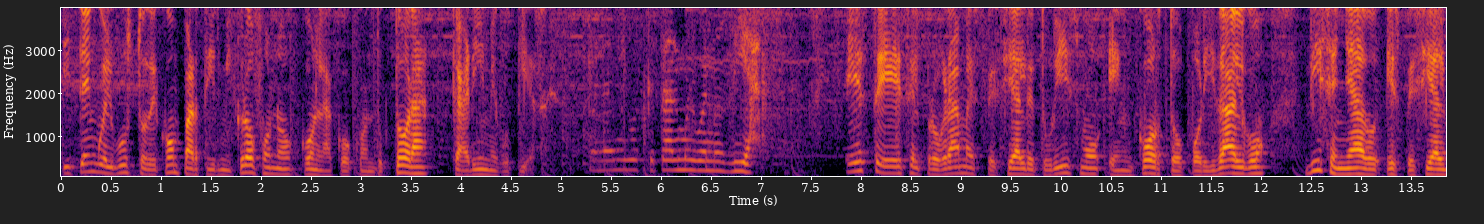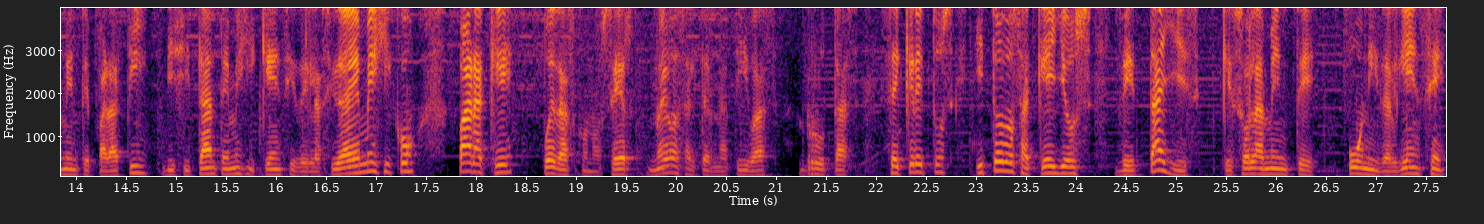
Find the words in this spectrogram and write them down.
Y tengo el gusto de compartir micrófono con la co-conductora Karime Gutiérrez. Hola amigos, ¿qué tal? Muy buenos días. Este es el programa especial de turismo en corto por Hidalgo diseñado especialmente para ti, visitante mexiquense de la Ciudad de México, para que puedas conocer nuevas alternativas, rutas, secretos y todos aquellos detalles que solamente un hidalguense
